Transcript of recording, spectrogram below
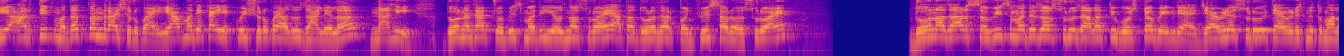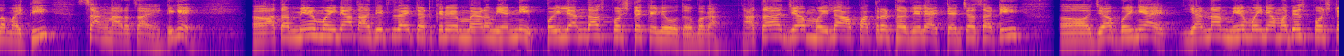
ही आर्थिक मदत पंधराशे रुपये आहे. यामध्ये काही एकवीसशे रुपये अजून झालेलं नाही. दोन हजार चोवीसमध्ये योजना सुरू आहे. आता दोन हजार पंचवीस सुरू आहे. दोन हजार सव्वीसमध्ये जर सुरू झालं ती गोष्ट वेगळी आहे. ज्यावेळेस सुरू होईल त्यावेळेस मी तुम्हाला माहिती सांगणारच आहे. ठीक आहे? आता मे महिन्यात आदित्यताई तटकरे मॅडम यांनी पहिल्यांदा स्पष्ट केले होतं. बघा आता ज्या महिला अपात्र ठरलेल्या आहेत त्यांच्यासाठी ज्या बहिणी आहेत यांना मे महिन्यामध्ये स्पष्ट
